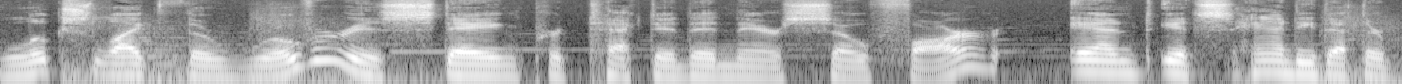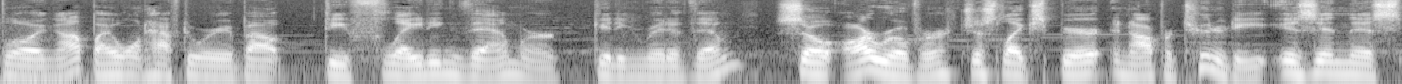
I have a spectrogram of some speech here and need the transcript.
looks like the rover is staying protected in there so far and it's handy that they're blowing up. I won't have to worry about deflating them or getting rid of them. So our rover, just like Spirit and Opportunity, is in this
